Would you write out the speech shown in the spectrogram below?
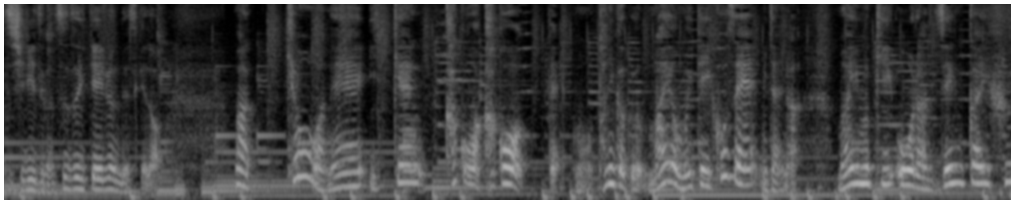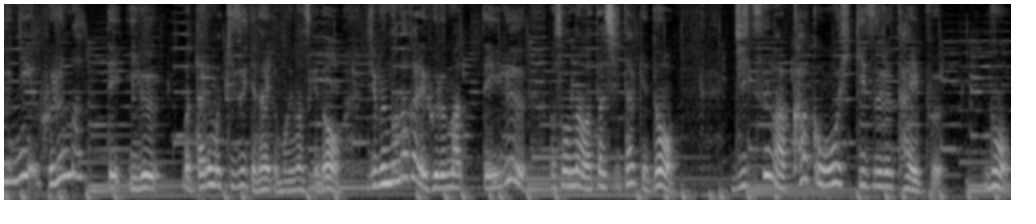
末シリーズが続いているんですけどまあ今日はね一見過去は過去ってもうとにかく前を向いていこうぜみたいな前向きオーラ全開風に振る舞っている、まあ、誰も気づいてないと思いますけど自分の中で振る舞っている、まあ、そんな私だけど実は過去を引きずるタイプの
